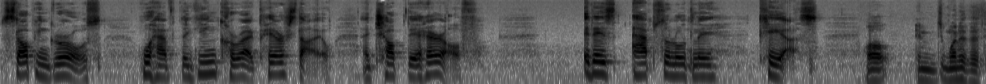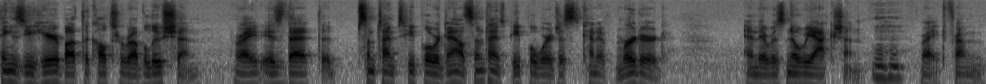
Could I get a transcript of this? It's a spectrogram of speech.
stopping girls who have the incorrect hairstyle and chop their hair off. It is absolutely chaos. Well, and one of the things you hear about the Cultural Revolution, right, is that the, sometimes people were down, sometimes people were just kind of murdered and there was no reaction, mm-hmm. right, from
